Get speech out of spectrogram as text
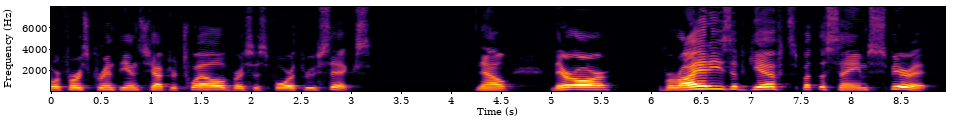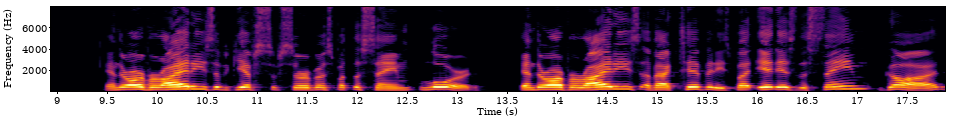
Or 1 Corinthians chapter 12 verses 4 through 6. Now, there are varieties of gifts but the same Spirit. And there are varieties of gifts of service but the same Lord. And there are varieties of activities, but it is the same God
